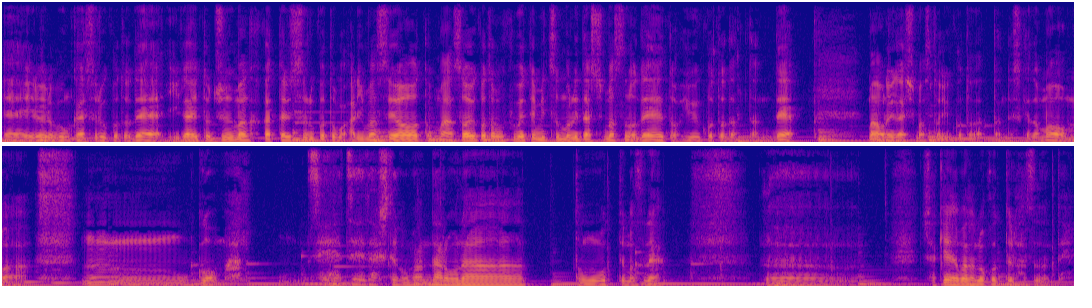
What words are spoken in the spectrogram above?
えー、いろいろ分解することで意外と10万かかったりすることもありますよと。まあそういうことも含めて見積もり出しますのでということだったんでまあお願いしますということだったんですけどもまあうん5万せいぜい出して5万だろうなとも思ってますね。うん車検はまだ残ってるはずなんで、ね。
